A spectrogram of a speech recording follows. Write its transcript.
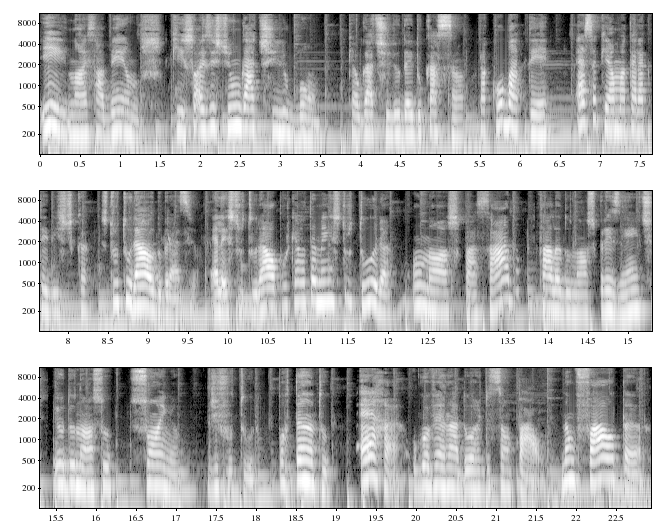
E nós sabemos que só existe um gatilho bom, que é o gatilho da educação, para combater essa que é uma característica estrutural do Brasil. Ela é estrutural porque ela também estrutura o nosso passado, fala do nosso presente e do nosso sonho de futuro. Portanto, erra o governador de São Paulo. Não falta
